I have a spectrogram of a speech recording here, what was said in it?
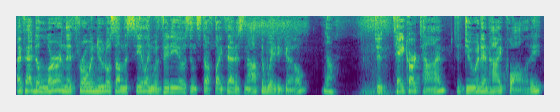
I've had to learn that throwing noodles on the ceiling with videos and stuff like that is not the way to go. No. To take our time, to do it in high quality,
